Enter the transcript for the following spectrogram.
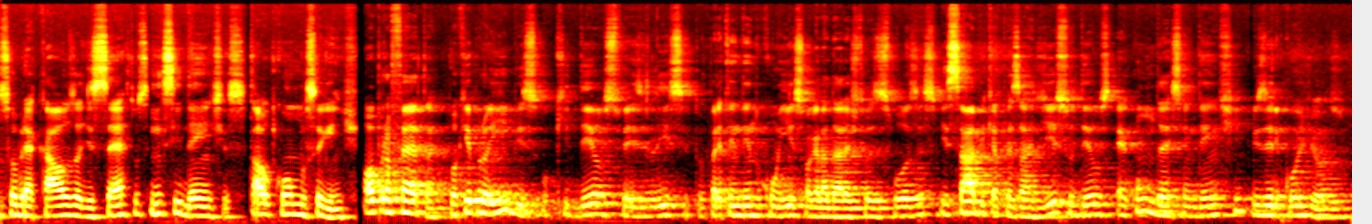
sobre a causa de certos incidentes, tal como o seguinte: Ó profeta, por que proíbes o que Deus fez ilícito, pretendendo com isso agradar as tuas esposas? E sabe que apesar disso Deus é condescendente, misericordioso.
